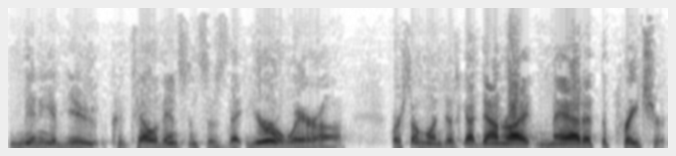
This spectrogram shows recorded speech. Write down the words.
many of you could tell of instances that you're aware of where someone just got downright mad at the preacher.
